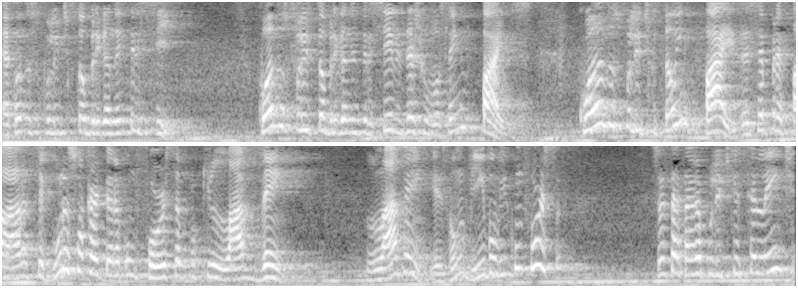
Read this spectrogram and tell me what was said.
É quando os políticos estão brigando entre si. Quando os políticos estão brigando entre si, eles deixam você em paz. Quando os políticos estão em paz, aí você prepara, segura sua carteira com força, porque lá vem. Lá vem. Eles vão vir, vão vir com força. Isso é estratégia política excelente.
